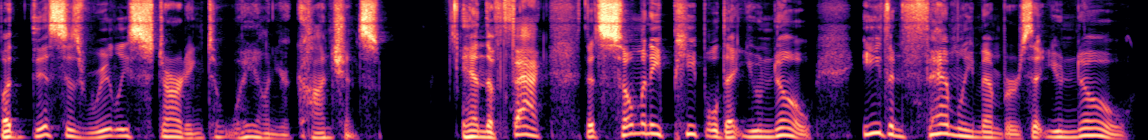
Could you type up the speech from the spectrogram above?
But this is really starting to weigh on your conscience. And the fact that so many people that you know, even family members that you know,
